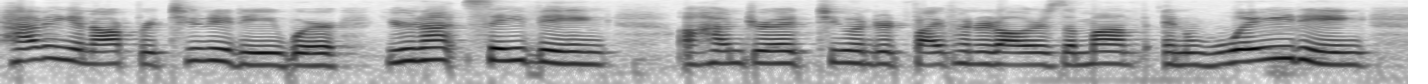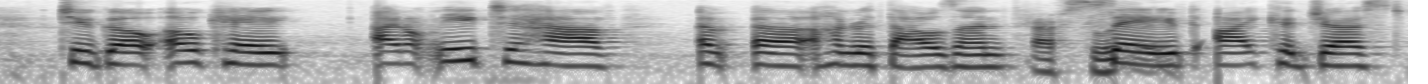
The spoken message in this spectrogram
having an opportunity where you're not saving 100 200 500 dollars a month and waiting to go okay i don't need to have a, a hundred thousand saved. I could just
